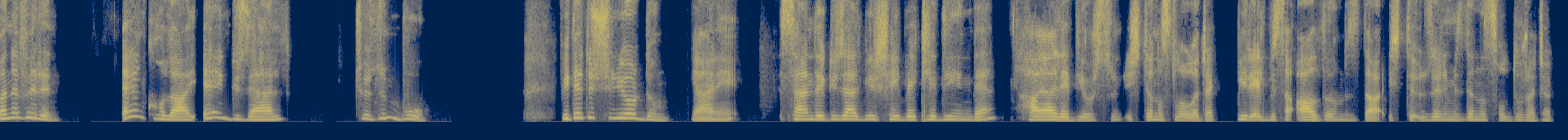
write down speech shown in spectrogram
bana verin. En kolay, en güzel çözüm bu. Bir de düşünüyordum yani sen de güzel bir şey beklediğinde hayal ediyorsun işte nasıl olacak bir elbise aldığımızda işte üzerimizde nasıl duracak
